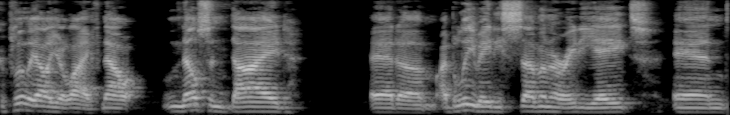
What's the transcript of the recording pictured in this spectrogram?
completely out of your life. Now Nelson died at um, I believe 87 or 88 and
